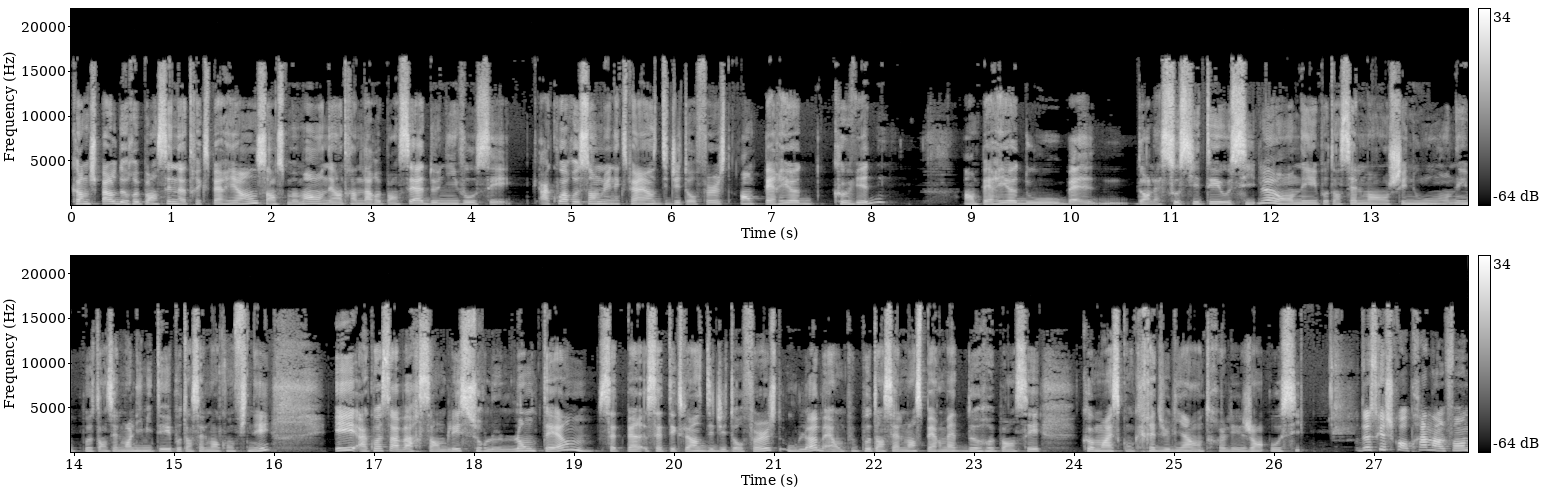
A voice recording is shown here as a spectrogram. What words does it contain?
quand je parle de repenser notre expérience, en ce moment, on est en train de la repenser à deux niveaux. C'est à quoi ressemble une expérience digital first en période COVID, en période où, ben, dans la société aussi, là, on est potentiellement chez nous, on est potentiellement limité, potentiellement confiné, et à quoi ça va ressembler sur le long terme, cette, cette expérience digital first, où là, ben, on peut potentiellement se permettre de repenser comment est-ce qu'on crée du lien entre les gens aussi? De ce que je comprends dans le fond,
